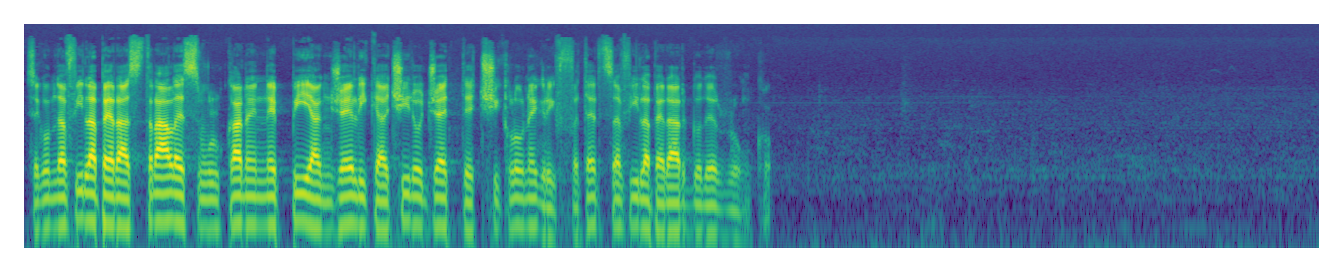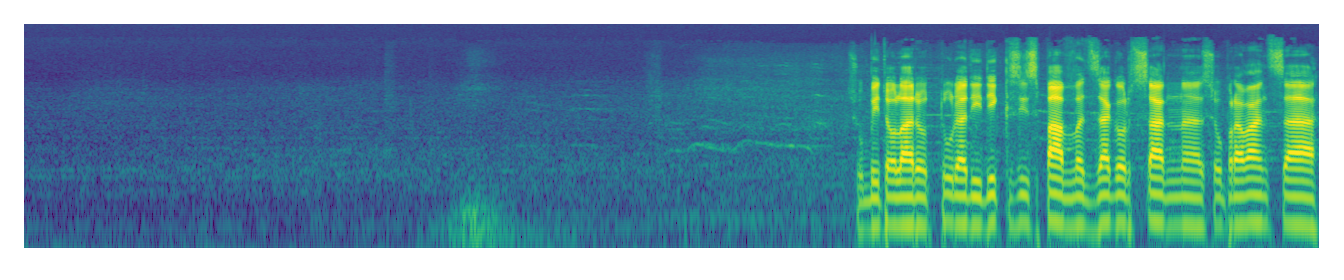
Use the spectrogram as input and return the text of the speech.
Seconda fila per Astrales, Vulcano NP, Angelica, Ciro Jet e Ciclone Griff. Terza fila per Argo del Ronco. Subito la rottura di Dixie Spav, Zagorsan sopravanza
